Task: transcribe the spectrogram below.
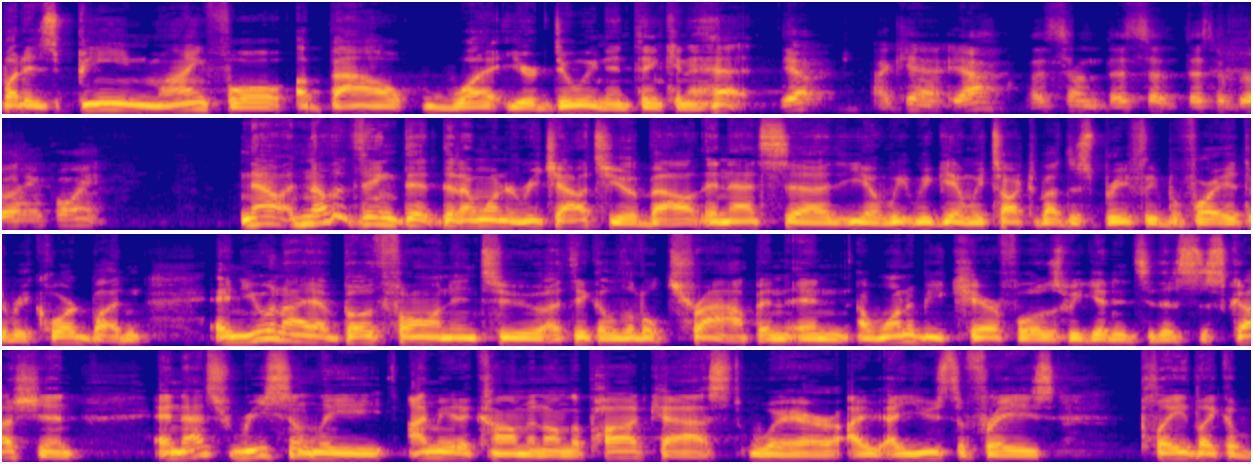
but it's being mindful about what you're doing and thinking ahead. Yep. I can't. Yeah, that's a, that's a that's a brilliant point. Now, another thing that, that I want to reach out to you about, and that's, uh, you know, we, again, we talked about this briefly before I hit the record button, and you and I have both fallen into, I think, a little trap, and, and I want to be careful as we get into this discussion. And that's recently, I made a comment on the podcast where I, I used the phrase, played like a,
